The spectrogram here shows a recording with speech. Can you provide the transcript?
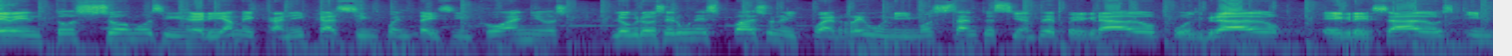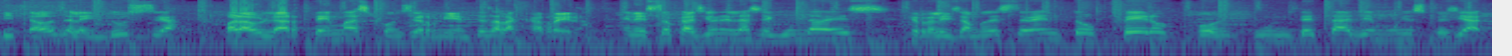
evento Somos Ingeniería Mecánica 55 años logró ser un espacio en el cual reunimos tanto estudiantes de pregrado, posgrado, egresados, invitados de la industria para hablar temas concernientes a la carrera. En esta ocasión es la segunda vez que realizamos este evento, pero con un detalle muy especial,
